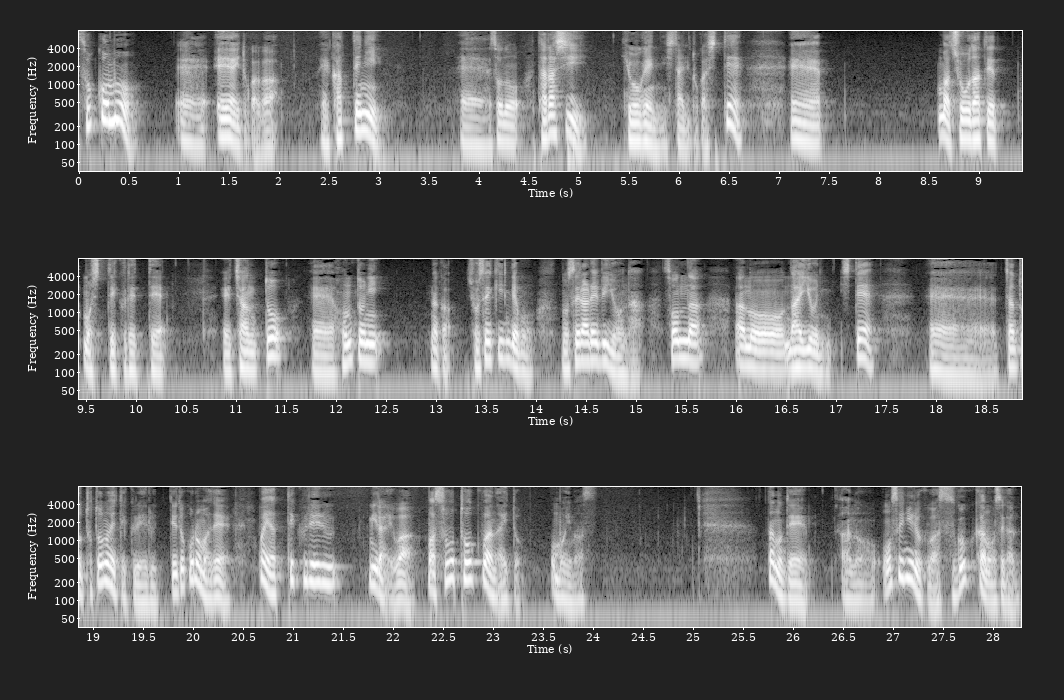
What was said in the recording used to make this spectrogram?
そこも、えー、AI とかが、えー、勝手に、えー、その正しい表現にしたりとかして、えー、まあ、章立てもしてくれて、えー、ちゃんと、えー、本当になんか書籍にでも載せられるような、そんな、あの、内容にして、えー、ちゃんと整えてくれるっていうところまで、まあ、やってくれる未来は、まあ、そう遠くはないと思います。なので、あの、音声入力はすごく可能性がある。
